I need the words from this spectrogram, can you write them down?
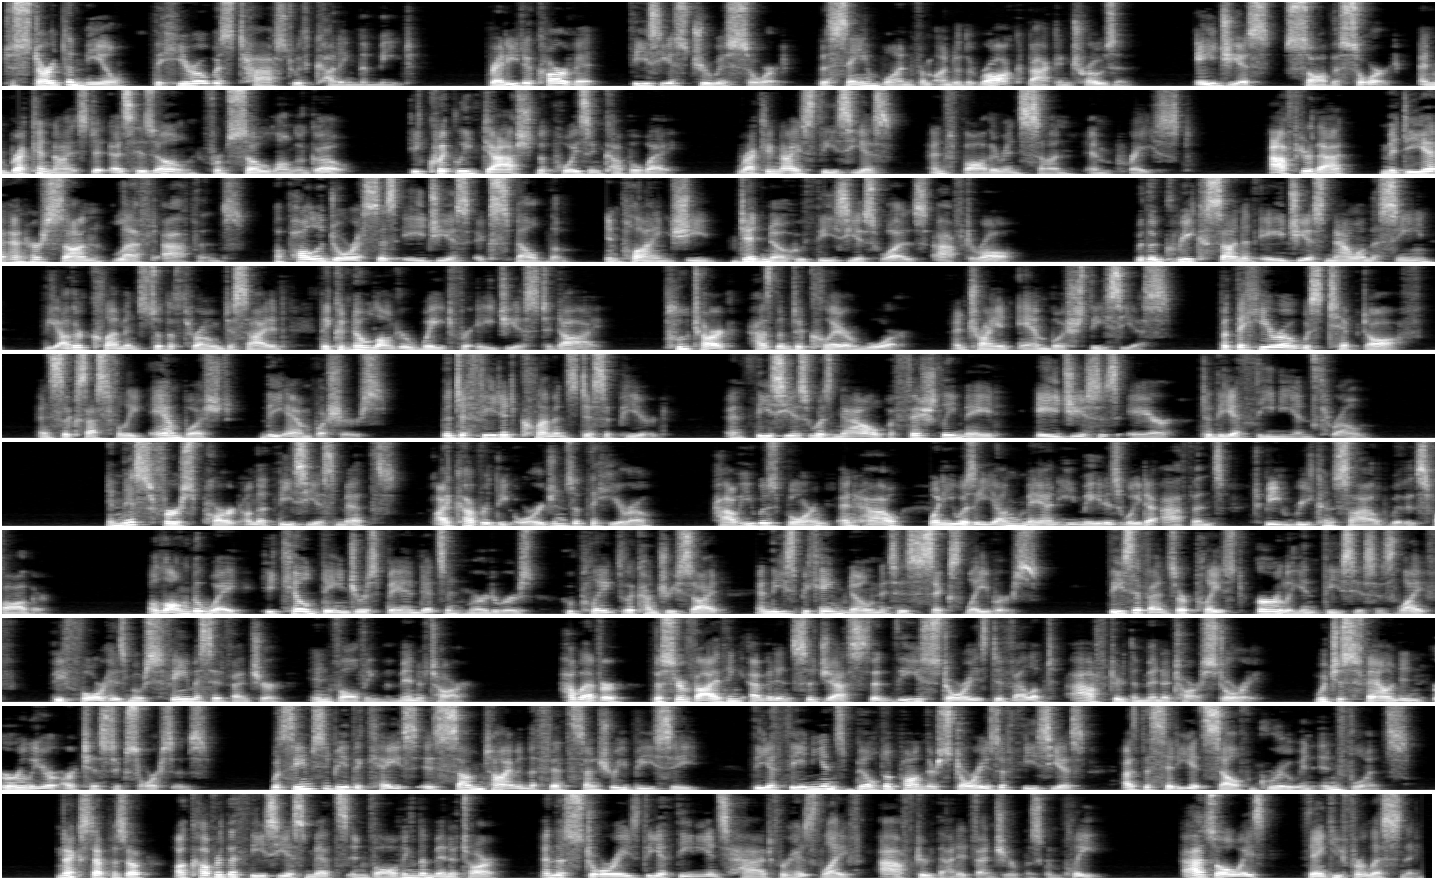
To start the meal, the hero was tasked with cutting the meat. Ready to carve it, Theseus drew his sword, the same one from under the rock back in Troezen. Aegeus saw the sword and recognized it as his own from so long ago. He quickly dashed the poison cup away, recognized Theseus, and father and son embraced. After that, Medea and her son left Athens. Apollodorus says Aegeus expelled them, implying she did know who Theseus was after all. With a Greek son of Aegeus now on the scene, the other claimants to the throne decided they could no longer wait for Aegeus to die. Plutarch has them declare war and try and ambush Theseus. But the hero was tipped off and successfully ambushed the ambushers. The defeated claimants disappeared, and Theseus was now officially made Aegeus's heir to the Athenian throne. In this first part on the Theseus myths, I covered the origins of the hero, how he was born, and how, when he was a young man, he made his way to Athens to be reconciled with his father. Along the way, he killed dangerous bandits and murderers who plagued the countryside, and these became known as his six labors. These events are placed early in Theseus's life, before his most famous adventure involving the Minotaur. However, the surviving evidence suggests that these stories developed after the Minotaur story, which is found in earlier artistic sources. What seems to be the case is sometime in the 5th century BC, the Athenians built upon their stories of Theseus as the city itself grew in influence. Next episode, I'll cover the Theseus myths involving the Minotaur and the stories the Athenians had for his life after that adventure was complete. As always, thank you for listening.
